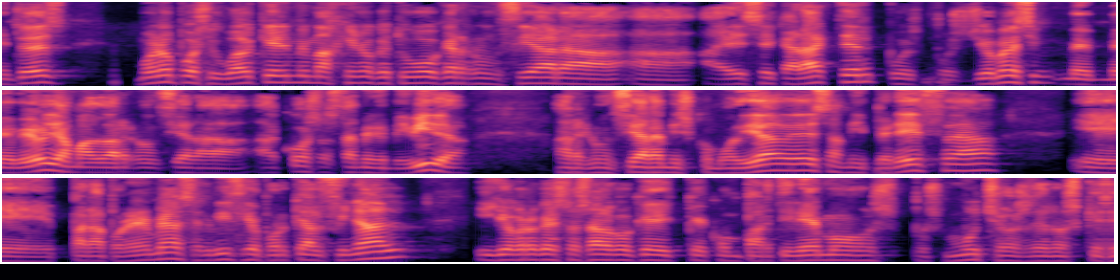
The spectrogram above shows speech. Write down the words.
Entonces, bueno, pues igual que él me imagino que tuvo que renunciar a, ese carácter, pues, pues yo me, veo llamado a renunciar a, cosas también en mi vida, a renunciar a mis comodidades, a mi pereza, eh, para ponerme al servicio, porque al final y yo creo que esto es algo que, compartiremos pues muchos de los que,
